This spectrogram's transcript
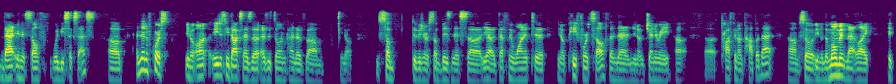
that in itself would be success. Uh, and then of course, you know, on, agency docs as a as its own kind of um, you know subdivision or sub business, uh, yeah, definitely wanted to you know pay for itself and then you know generate uh, uh, profit on top of that. Um, so you know, the moment that like it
